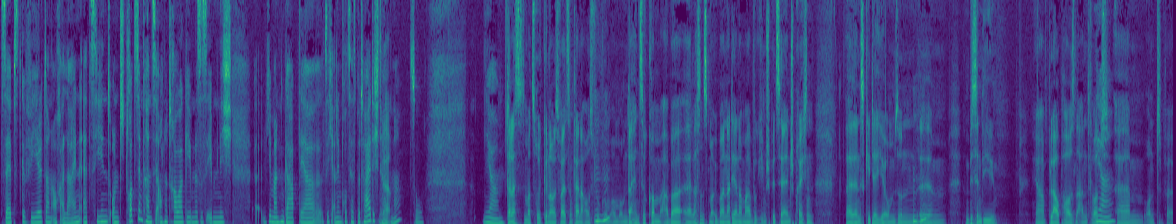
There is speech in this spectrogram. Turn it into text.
selbst gewählt, dann auch alleinerziehend und trotzdem kann es ja auch eine Trauer geben, dass es eben nicht äh, jemanden gab, der sich an dem Prozess beteiligt hat, Ja. ne? So. Ja. Dann lass uns mal zurück, genau, das war jetzt ein kleiner Ausflug, um, um, um da hinzukommen, aber äh, lass uns mal über Nadja nochmal wirklich im Speziellen sprechen, äh, denn es geht ja hier um so ein, ähm, ein bisschen die ja, Blaupausenantwort. Ja. Ähm, und äh,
